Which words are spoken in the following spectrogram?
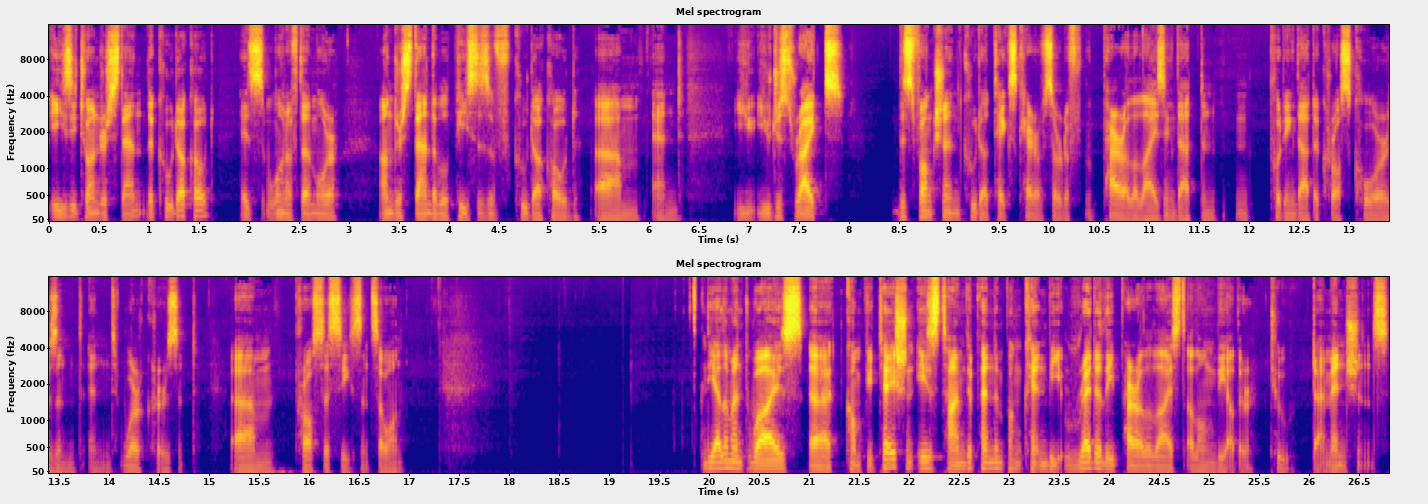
easy to understand the CUDA code. It's one of the more understandable pieces of CUDA code. Um, and you, you just write this function and CUDA takes care of sort of parallelizing that and, and putting that across cores and, and workers and um, processes and so on. The element-wise uh, computation is time-dependent but can be readily parallelized along the other two dimensions.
